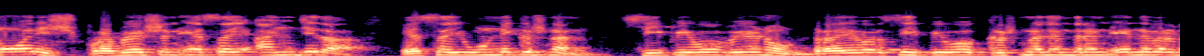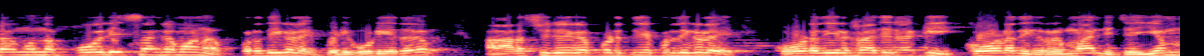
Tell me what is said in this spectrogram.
Monish probation S I Anjitha S I Unnikrishnan C P O Venu driver C P O Krishnachandran എന്നിവരടങ്ങുന്ന പോലീസ് സംഘമാണ് പ്രതികളെ പിടികൂടിയത്. അറസ്റ്റ് രേഖപ്പെടുത്തിയ പ്രതികളെ കോടതിയിൽ ഹാജരാക്കി. കോടതി റിമാൻഡ് ചെയ്യും.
